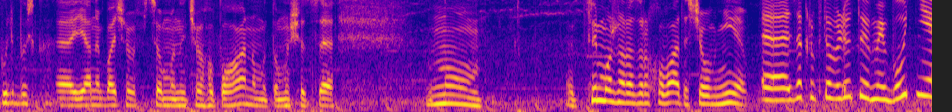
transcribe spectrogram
бульбашка. Е, Я не бачив в цьому нічого поганого, тому що це ну, Цим можна розрахувати, що ні, Е, За криптовалютою майбутнє,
